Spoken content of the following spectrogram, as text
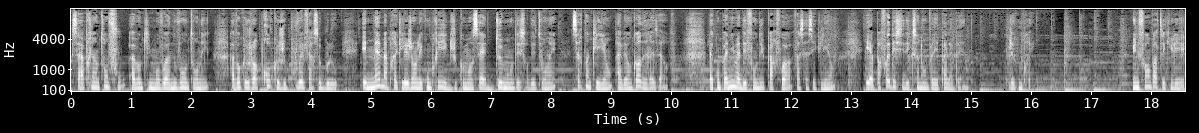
Ça a pris un temps fou avant qu'ils m'envoient à nouveau en tournée, avant que je leur prouve que je pouvais faire ce boulot. Et même après que les gens l'aient compris et que je commençais à être demandée sur des tournées, certains clients avaient encore des réserves. La compagnie m'a défendu parfois face à ses clients et a parfois décidé que ça n'en valait pas la peine. J'ai compris. Une fois en particulier,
